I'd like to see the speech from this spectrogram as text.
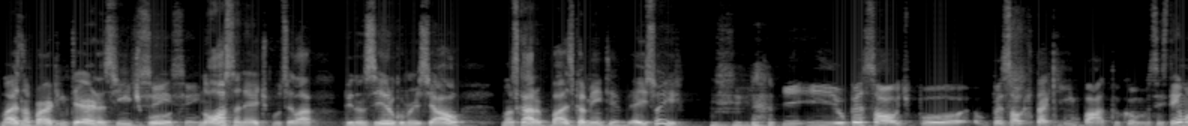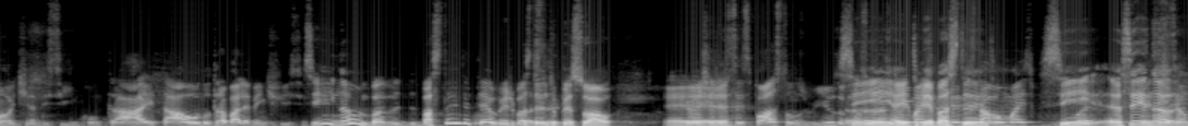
Mais na parte interna, assim, tipo, sim, sim. nossa, né? Tipo, sei lá, financeiro, comercial. Mas, cara, basicamente é isso aí. e, e, o pessoal, tipo, o pessoal que tá aqui em Pato, vocês têm uma rotina de se encontrar e tal, ou no trabalho é bem difícil? Sim, não, bastante até, eu vejo bastante, bastante. o pessoal. É... Porque hoje vocês postam uns reels, Sim, a gente vê bastante. Mais, sim, mais é, sim, não.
